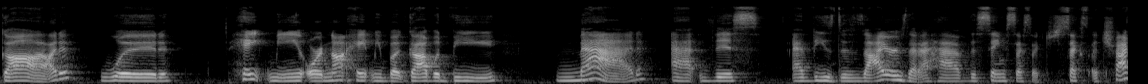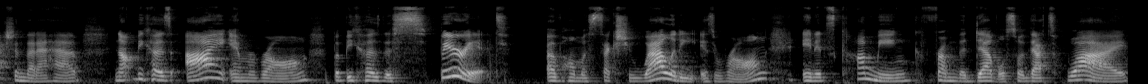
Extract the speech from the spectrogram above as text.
God would hate me, or not hate me, but God would be mad at this at these desires that I have, the same sex sex attraction that I have, not because I am wrong, but because the spirit of homosexuality is wrong and it's coming from the devil. So that's why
